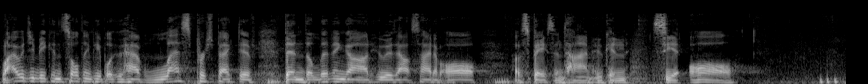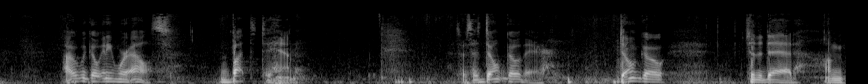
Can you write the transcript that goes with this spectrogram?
Why would you be consulting people who have less perspective than the living God who is outside of all of space and time, who can see it all? Why would we go anywhere else but to Him? So it says, don't go there. Don't go to the dead on,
